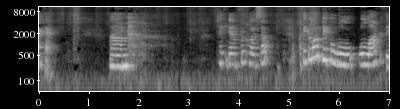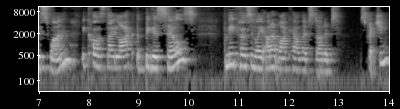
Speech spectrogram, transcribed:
Okay. Um, take it down for a close-up. I think a lot of people will, will like this one because they like the bigger cells. Me personally, I don't like how they've started stretching.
